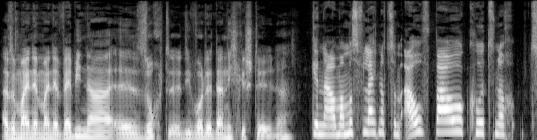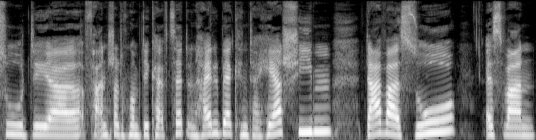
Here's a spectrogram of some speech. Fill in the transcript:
Also meine, meine Webinar-Sucht, äh, die wurde da nicht gestillt, ne? Genau, man muss vielleicht noch zum Aufbau kurz noch zu der Veranstaltung vom DKFZ in Heidelberg hinterher schieben. Da war es so, es waren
